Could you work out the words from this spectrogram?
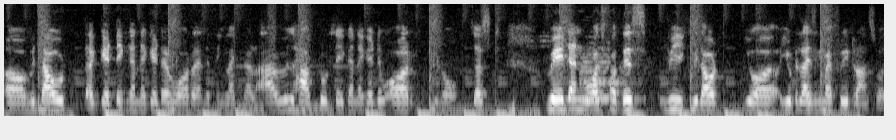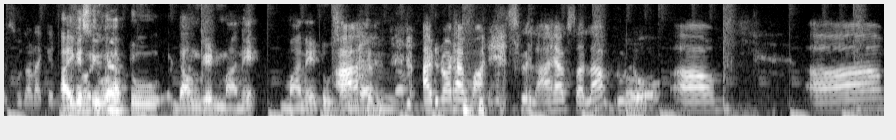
uh, without uh, getting a negative or anything like that I will have to take a negative or you know just wait and watch for this week without your utilizing my free transfers so that I can I guess you you can- have to downgrade Mane, Mane to Ah. someone. uh, I do not have Mane as well. I have Salah, Bruno. Um, um,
